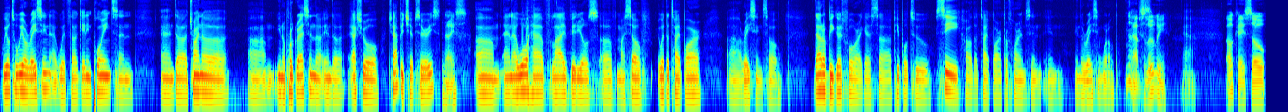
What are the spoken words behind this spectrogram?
wheel to wheel racing uh, with uh, getting points and and uh, trying to um, you know, progress in the in the actual championship series. Nice. Um, and I will have live videos of myself with the Type R uh, racing. So that'll be good for, I guess, uh, people to see how the Type R performs in, in, in the racing world. Nice. Absolutely. Yeah. Okay, so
